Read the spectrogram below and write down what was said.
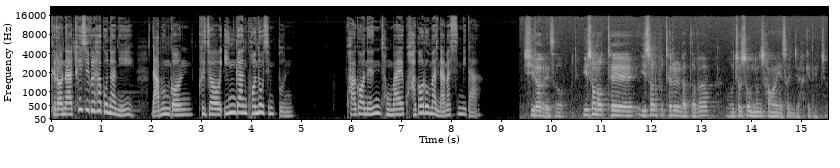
그러나 퇴직을 하고 나니 남은 건 그저 인간 권호진뿐. 과거는 정말 과거로만 남았습니다. 시라 그래서 이선 후퇴 이선 후퇴를 갖다가 어쩔 수 없는 상황에서 이제 하게 됐죠.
